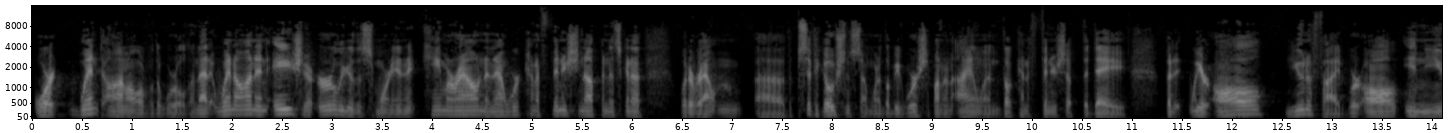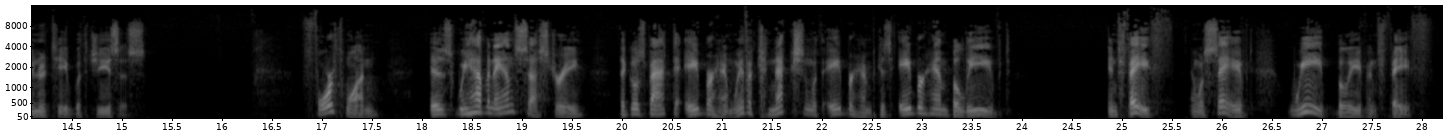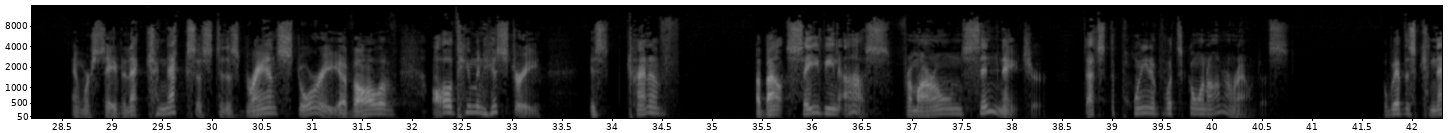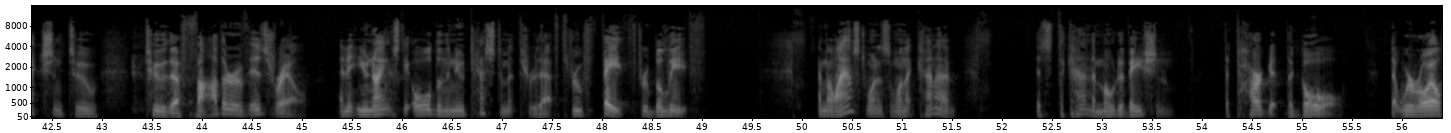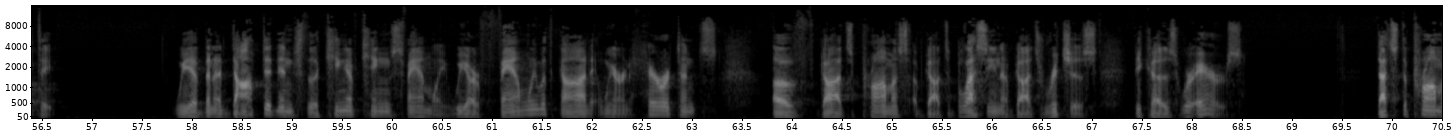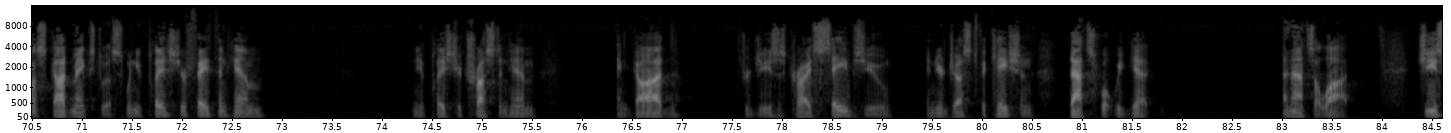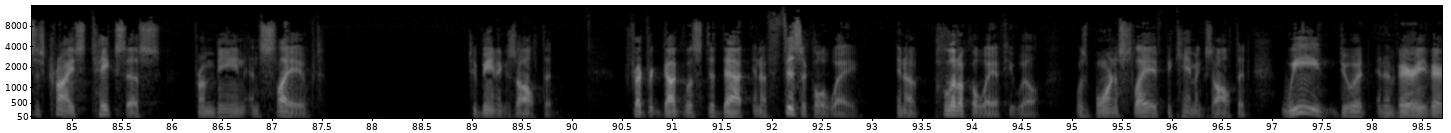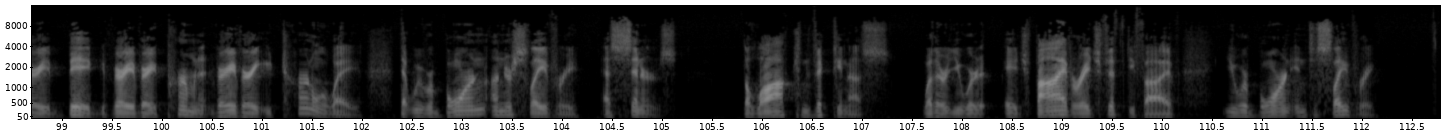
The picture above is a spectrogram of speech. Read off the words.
Or it went on all over the world. And that it went on in Asia earlier this morning. And it came around, and now we're kind of finishing up, and it's going to, whatever, out in uh, the Pacific Ocean somewhere, there'll be worship on an island. They'll kind of finish up the day. But it, we are all unified. We're all in unity with Jesus. Fourth one is we have an ancestry that goes back to Abraham. We have a connection with Abraham because Abraham believed in faith and was saved. We believe in faith and we're saved. And that connects us to this grand story of all of all of human history is kind of about saving us from our own sin nature. That's the point of what's going on around us. But we have this connection to, to the father of Israel, and it unites the Old and the New Testament through that, through faith, through belief. And the last one is the one that kind of it's the kind of the motivation, the target, the goal that we're royalty. We have been adopted into the King of Kings family. We are family with God, and we are inheritance of God's promise, of God's blessing, of God's riches, because we're heirs. That's the promise God makes to us. When you place your faith in Him, and you place your trust in Him, and God, through Jesus Christ, saves you in your justification, that's what we get. And that's a lot. Jesus Christ takes us from being enslaved to being exalted. Frederick Douglass did that in a physical way, in a political way, if you will. Was born a slave, became exalted. We do it in a very, very big, very, very permanent, very, very eternal way that we were born under slavery as sinners, the law convicting us. Whether you were age 5 or age 55, you were born into slavery.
